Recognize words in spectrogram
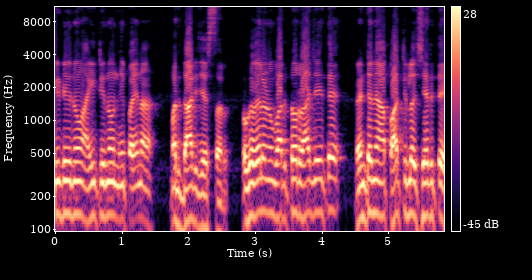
ఈడీనో ఐటీనో నీ పైన మరి దాడి చేస్తారు. ఒకవేళ నువ్వు వారితో రాజీ అయితే వెంటనే ఆ పార్టీలో చేరితే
